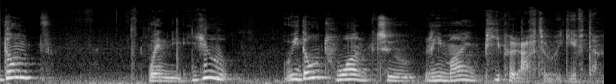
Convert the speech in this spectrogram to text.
Don't when you we don't want to remind people after we give them.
